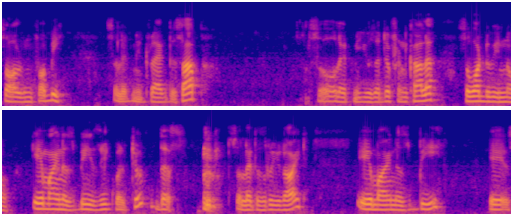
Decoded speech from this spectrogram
solving for b. So let me drag this up. So let me use a different color. So what do we know? A minus b is equal to this. So let us rewrite. A minus b is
